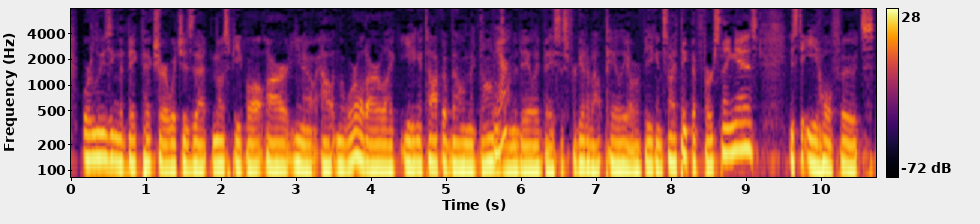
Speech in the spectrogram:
we're losing the big picture, which is that most people are, you know, out in the world are like eating a Taco Bell and McDonald's Yeah. on a daily basis. Forget about paleo or vegan. So I think the first thing is, is to eat whole foods,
